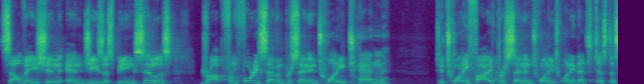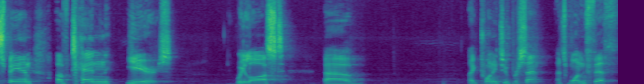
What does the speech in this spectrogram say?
salvation, and Jesus being sinless, dropped from 47% in 2010 to 25% in 2020. That's just a span of 10 years. We lost uh, like 22%. That's one fifth.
